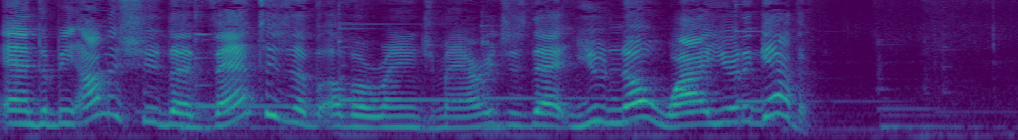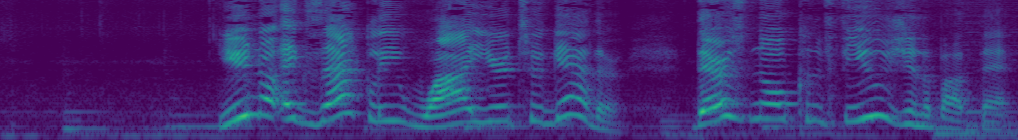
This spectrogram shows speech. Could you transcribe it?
And to be honest with you, the advantage of, of arranged marriage is that you know why you're together. You know exactly why you're together. There's no confusion about that.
